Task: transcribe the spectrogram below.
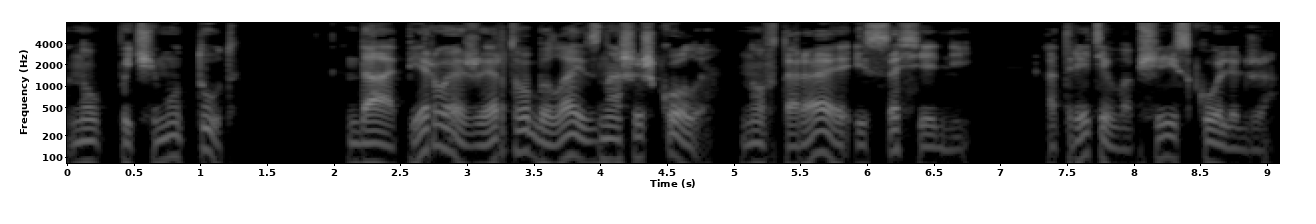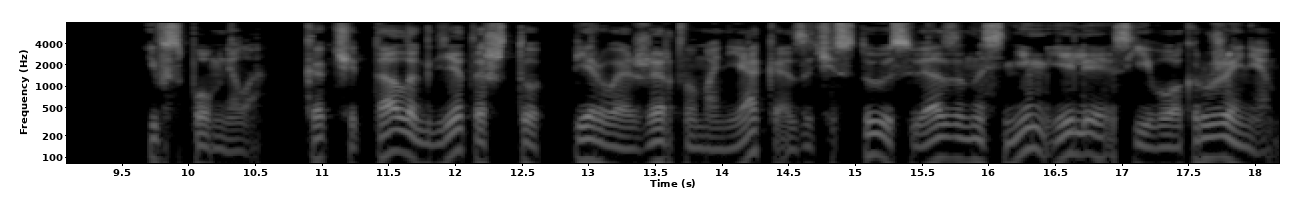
Но почему тут? Да, первая жертва была из нашей школы, но вторая из соседней, а третья вообще из колледжа. И вспомнила как читала где-то, что первая жертва маньяка зачастую связана с ним или с его окружением.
